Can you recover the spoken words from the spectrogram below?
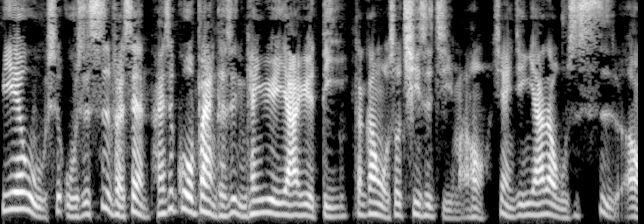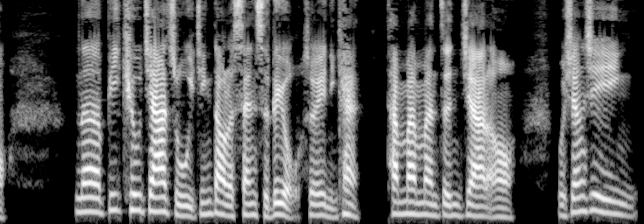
BA 五是五十四 percent，还是过半？可是你看越压越低。刚刚我说七十几嘛，哦，现在已经压到五十四了哦。那 BQ 家族已经到了三十六，所以你看它慢慢增加了哦。我相信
